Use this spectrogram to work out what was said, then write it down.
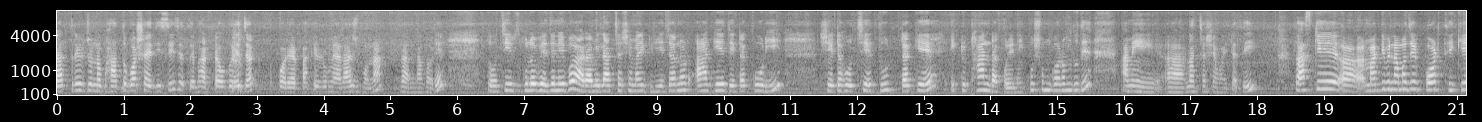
রাত্রের জন্য ভাতও বসায় দিছি, যাতে ভাতটাও হয়ে যাক। পরে আর পাখির রুমে আর আসব না, রান্নাঘরে। তো চিপসগুলো ভেজে নেব আর আমি লাচ্চা সেমাই ভেজানোর আগে যেটা করি, সেটা হচ্ছে দুধটাকে একটু ঠান্ডা করে নিই। কুসুম গরম দুধে আমি লাচ্চা সেমাইটা দিই। তো আজকে মাগরিবের নামাজের পর থেকে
